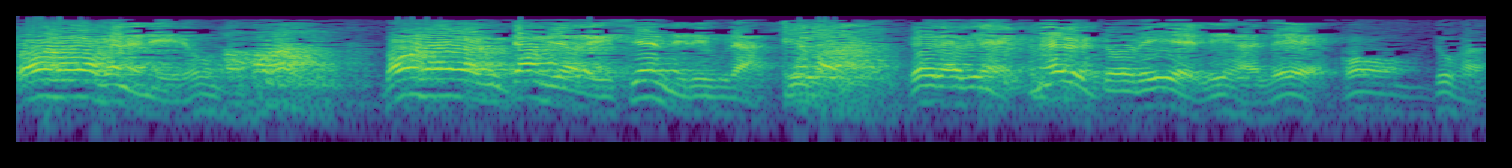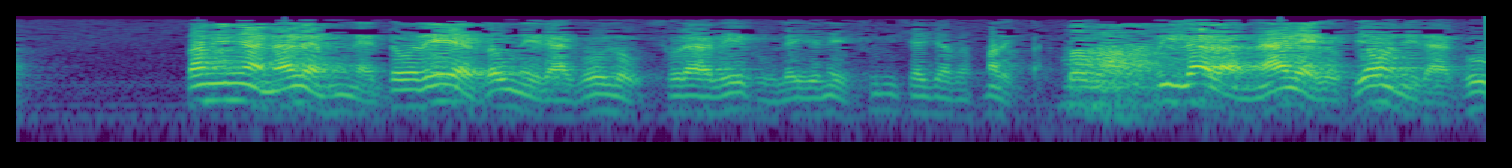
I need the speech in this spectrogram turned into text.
ဘာဝနာကဘယ်နဲ့နေတော့မှန်ပါဘာဝနာကခုတမ်းပြလိုက်ရှင်းနေသေးဘူးလားရှင်းပါကဲဒါဖြင့်ခင်ဗျားတို့တော်သေးရဲ့လေးဟာလေဩတို့ဟာ တန်မြညာနားလည်မှုနဲ့တော်သေးရဲ့သုံးနေတာကိုလို့ဆိုတာလေးကိုလည်းယနေ့ထူးထူးခြားခြားပဲမှတ်လိုက်ပါမှန်ပါသီလကနားလည်လို့ပြောနေတာကို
